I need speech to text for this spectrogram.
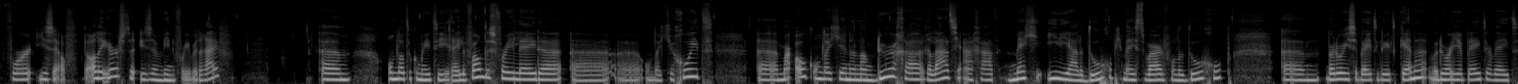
voor jezelf. De allereerste is een win voor je bedrijf. Um, omdat de community relevant is voor je leden, uh, omdat je groeit, maar ook omdat je een langdurige relatie aangaat met je ideale doelgroep, je meest waardevolle doelgroep. Um, waardoor je ze beter leert kennen, waardoor je beter weet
